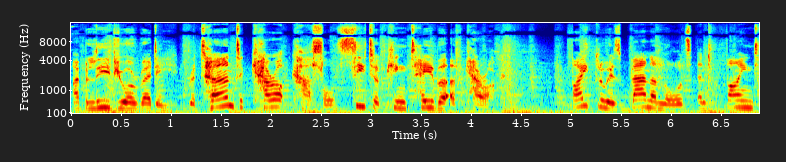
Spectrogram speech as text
I believe you are ready. Return to Kaerok Castle, seat of King Tabor of Kaerok. Fight through his banner lords and find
